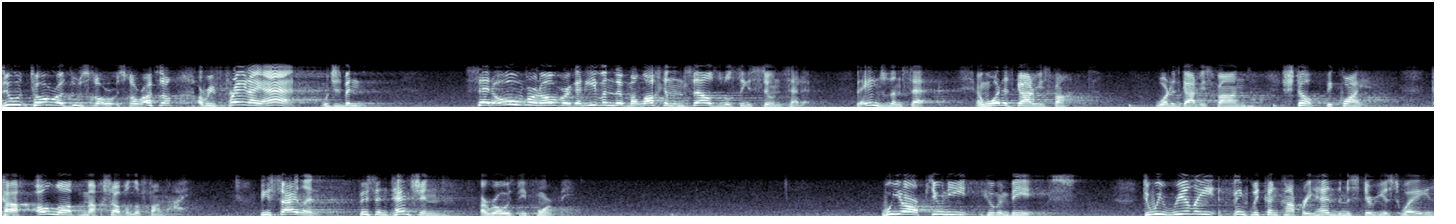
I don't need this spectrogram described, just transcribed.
Zu Torah, zu scharasa, a refrain I add, which has been said over and over again. Even the malachim themselves, we'll see soon, said it. The angels them said. And what does God respond? What does God respond? Shto, be quiet. Kach olab lefanai. Be silent. This intention arose before me. We are puny human beings. Do we really think we can comprehend the mysterious ways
